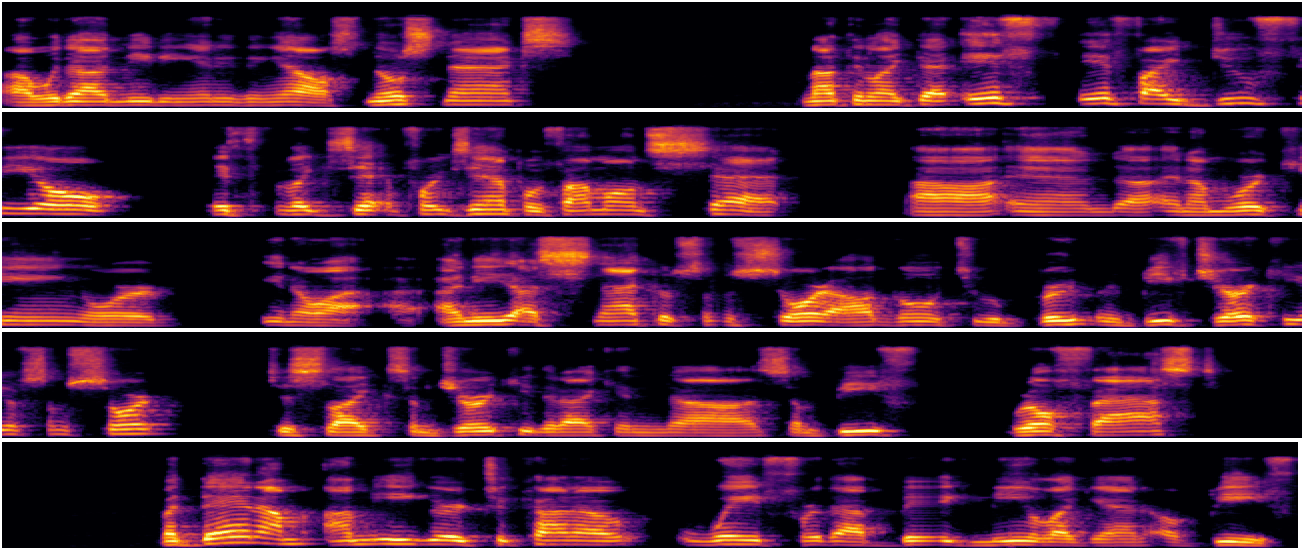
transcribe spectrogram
uh, without needing anything else. No snacks, nothing like that. If if I do feel if like for example, if I'm on set uh, and uh, and I'm working or you know I, I, need a snack of some sort, I'll go to a beef jerky of some sort, just like some jerky that I can uh, some beef real fast. But then I'm I'm eager to kind of wait for that big meal again of beef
